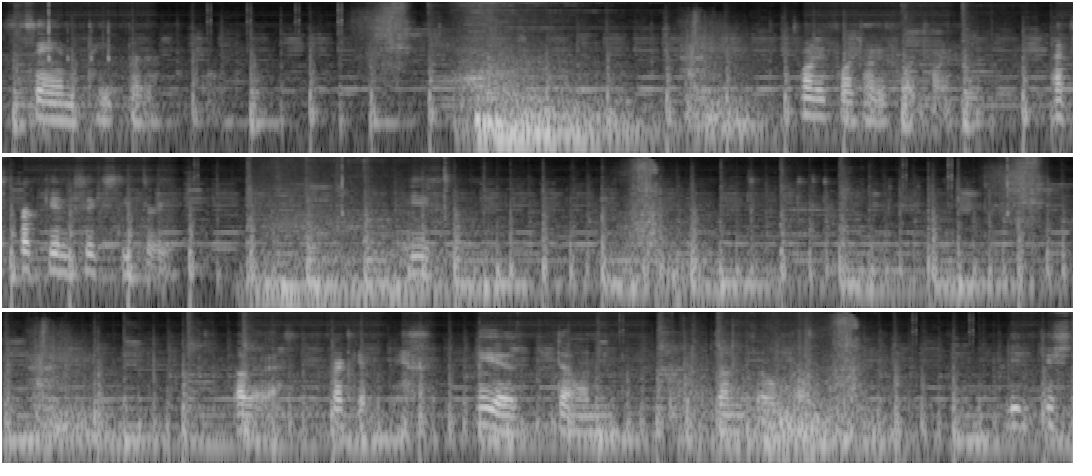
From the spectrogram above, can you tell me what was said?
sandpaper. 24, 24, 24. That's freaking 63. He is done. Done so. You just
